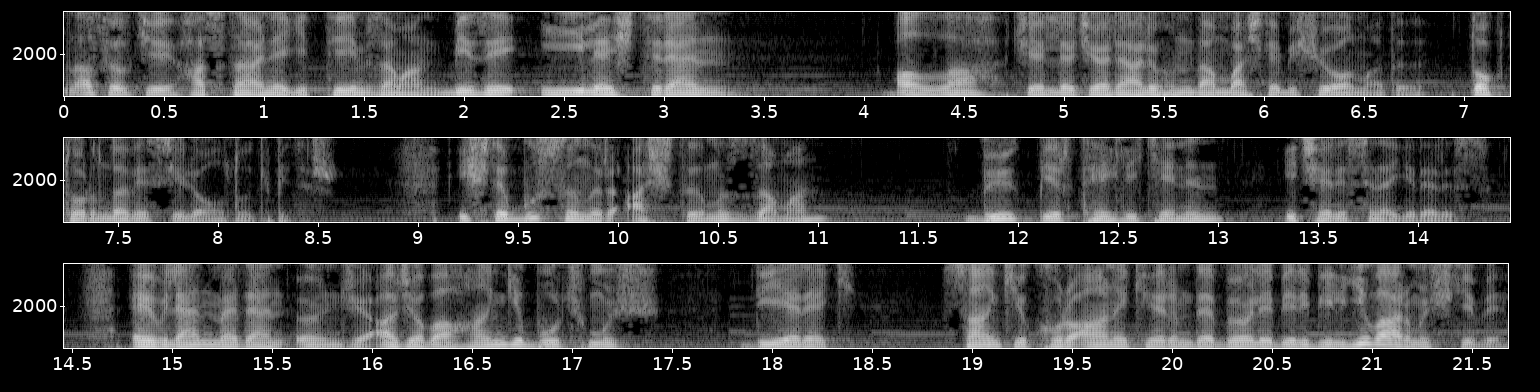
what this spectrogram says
Nasıl ki hastaneye gittiğim zaman bizi iyileştiren Allah Celle Celaluhu'ndan başka bir şey olmadığı, doktorunda vesile olduğu gibidir. İşte bu sınırı aştığımız zaman büyük bir tehlikenin içerisine gireriz. Evlenmeden önce acaba hangi burçmuş diyerek sanki Kur'an-ı Kerim'de böyle bir bilgi varmış gibi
